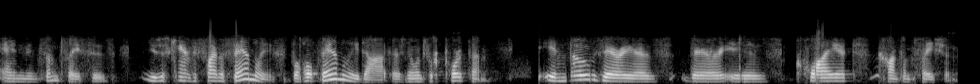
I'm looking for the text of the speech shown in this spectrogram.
and in some places, you just can't find the families. The whole family died. There's no one to report them. In those areas, there is quiet contemplation,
